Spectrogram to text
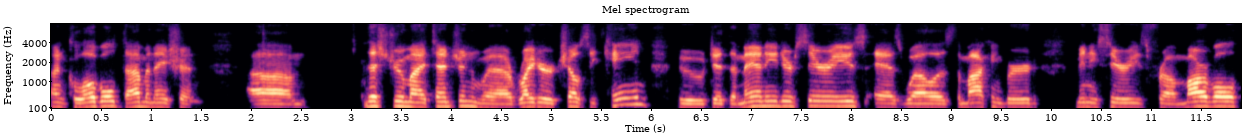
on global domination. Um, this drew my attention. Uh, writer Chelsea Cain, who did the Maneater series as well as the Mockingbird miniseries from Marvel,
